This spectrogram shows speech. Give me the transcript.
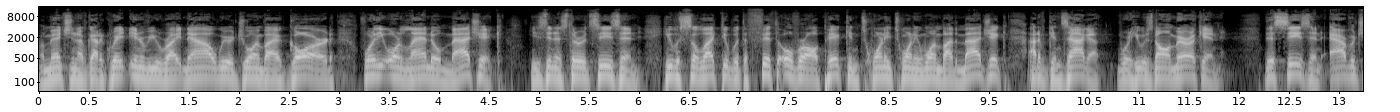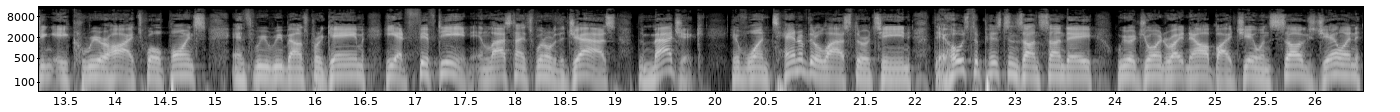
I mentioned I've got a great interview right now. We are joined by a guard for the Orlando Magic. He's in his third season. He was selected with the fifth overall pick in 2021 by the Magic out of Gonzaga, where he was an All American. This season, averaging a career high 12 points and three rebounds per game. He had 15 in last night's win over the Jazz. The Magic have won 10 of their last 13. They host the Pistons on Sunday. We are joined right now by Jalen Suggs. Jalen,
